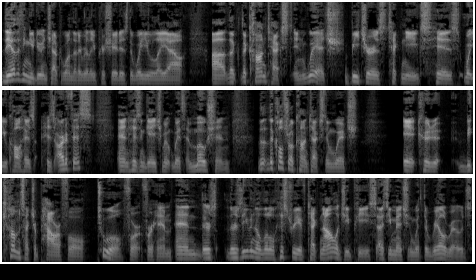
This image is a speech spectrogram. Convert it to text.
The other thing you do in chapter one that I really appreciate is the way you lay out uh, the the context in which Beecher's techniques, his what you call his his artifice, and his engagement with emotion, the, the cultural context in which it could become such a powerful tool for, for him. And there's there's even a little history of technology piece, as you mentioned with the railroads.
